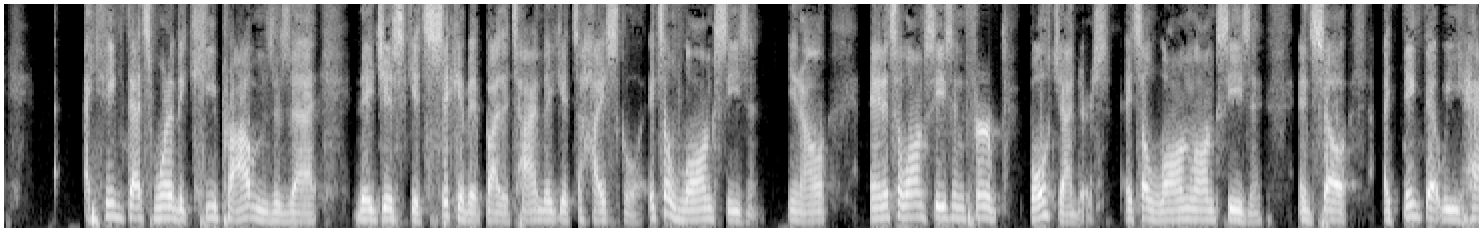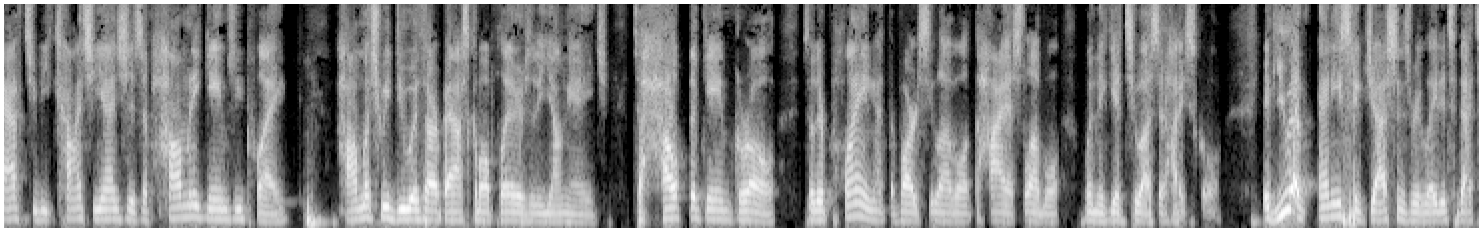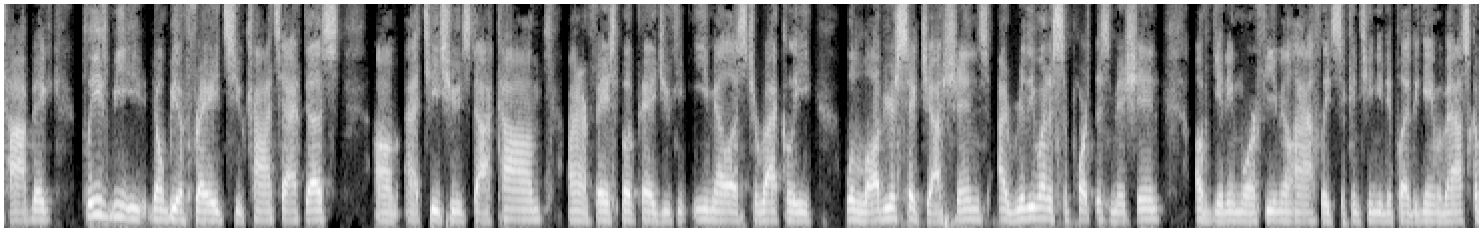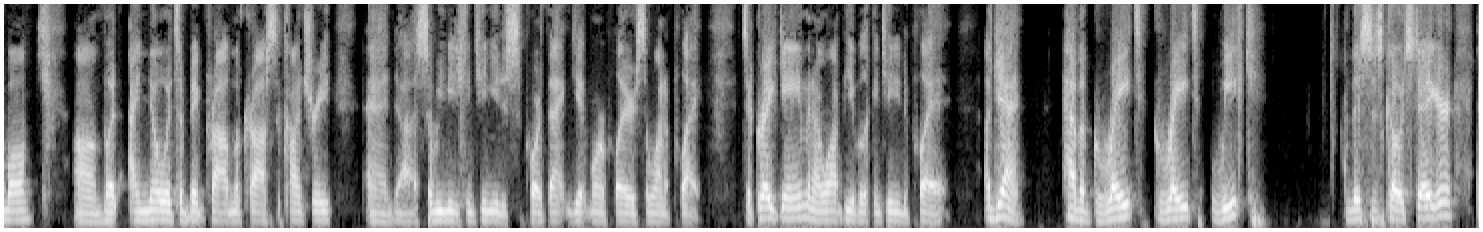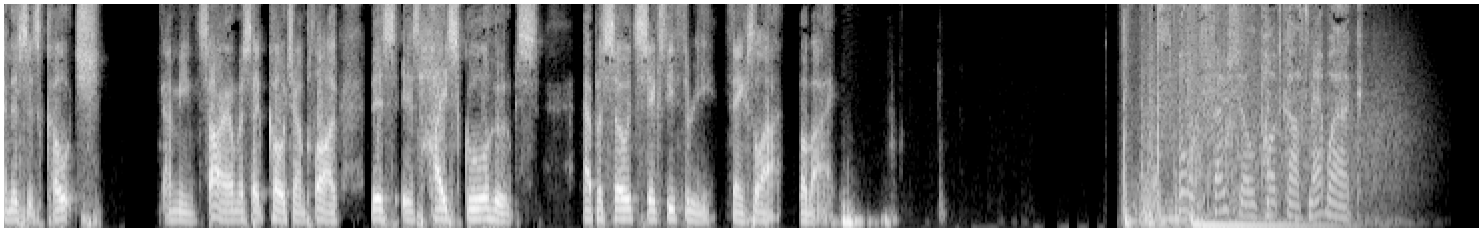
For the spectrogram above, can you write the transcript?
I think that's one of the key problems is that they just get sick of it by the time they get to high school. It's a long season, you know, and it's a long season for both genders. It's a long, long season. And so I think that we have to be conscientious of how many games we play, how much we do with our basketball players at a young age to help the game grow so they're playing at the varsity level at the highest level when they get to us at high school. If you have any suggestions related to that topic, please be don't be afraid to contact us um, at teachhoops.com on our Facebook page. You can email us directly. We'll love your suggestions. I really want to support this mission of getting more female athletes to continue to play the game of basketball. Um, but I know it's a big problem across the country, and uh, so we need to continue to support that and get more players to want to play. It's a great game, and I want people to continue to play it. Again, have a great, great week. This is Coach Stager, and this is Coach. I mean, sorry, I almost said Coach Unplug. This is High School Hoops, episode 63. Thanks a lot. Bye bye. Sports Social Podcast Network.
